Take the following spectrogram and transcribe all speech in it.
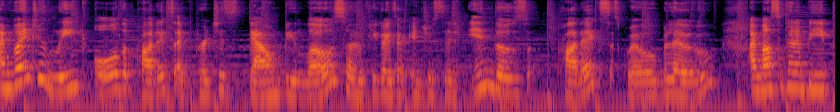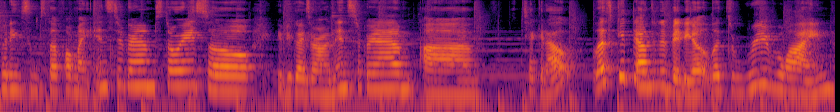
I'm going to link all the products I purchased down below. So if you guys are interested in those products, scroll below. I'm also gonna be putting some stuff on my Instagram story. So if you guys are on Instagram, um, check it out. Let's get down to the video. Let's rewind,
